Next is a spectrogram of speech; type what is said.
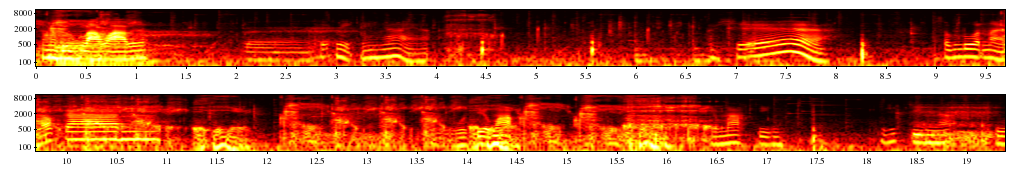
ให้มันลงลาวาไปเลยเทคนิคง่ายๆฮะโอเคสำรวจหน่อยแล้วกันโอ้เยอะมากเยอะมากจริงไม่ใช่จริงนะโอ้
